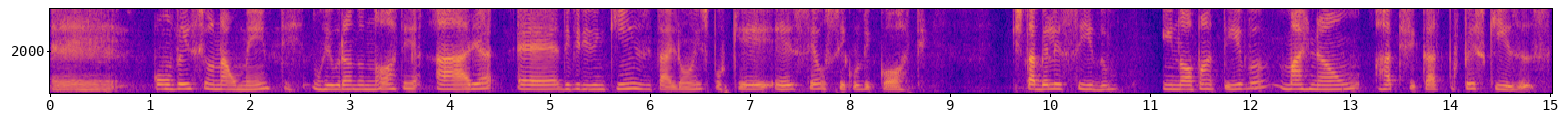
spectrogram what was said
É, convencionalmente, no Rio Grande do Norte, a área é dividida em 15 talhões, porque esse é o ciclo de corte estabelecido em normativa, mas não ratificado por pesquisas.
